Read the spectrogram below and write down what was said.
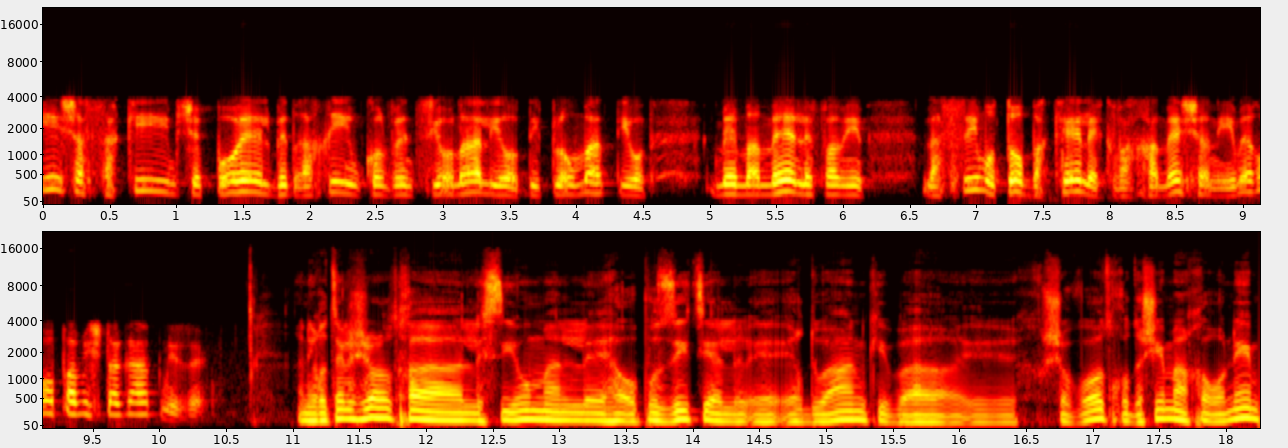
איש עסקים שפועל בדרכים קונבנציונליות, דיפלומטיות, מממן לפעמים. לשים אותו בכלא כבר חמש שנים, אירופה משתגעת מזה. אני רוצה לשאול אותך לסיום על אה, האופוזיציה לארדואן, כי בשבועות, חודשים האחרונים,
